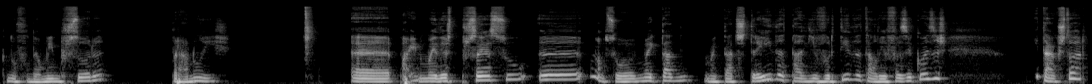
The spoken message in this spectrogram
que no fundo é uma impressora para anões. Uh, pá, e no meio deste processo, uh, uma pessoa meio que está está distraída, está divertida, está ali a fazer coisas e está a gostar.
